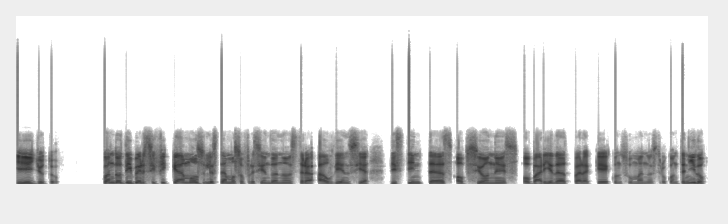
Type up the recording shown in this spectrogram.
y YouTube. Cuando diversificamos, le estamos ofreciendo a nuestra audiencia distintas opciones o variedad para que consuman nuestro contenido.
